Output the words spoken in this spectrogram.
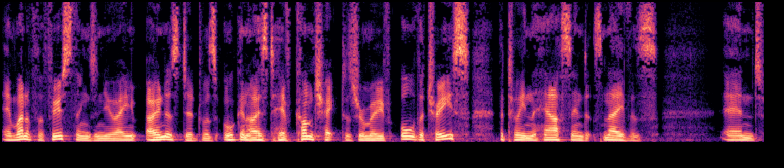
and one of the first things the new owners did was organise to have contractors remove all the trees between the house and its neighbours. And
